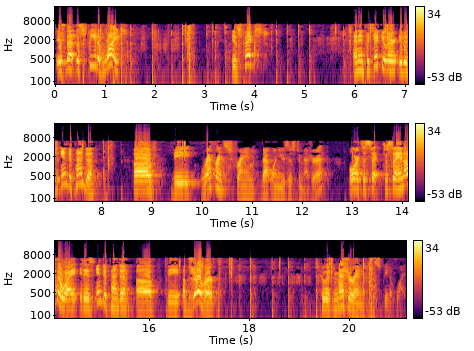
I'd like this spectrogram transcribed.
is that the speed of light is fixed, and in particular, it is independent of the reference frame that one uses to measure it, or to say, to say another way, it is independent of the observer who is measuring the speed of light.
